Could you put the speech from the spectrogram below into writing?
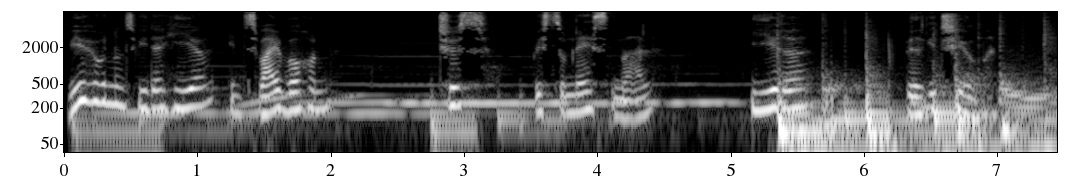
Wir hören uns wieder hier in zwei Wochen. Tschüss, bis zum nächsten Mal. Ihre Birgit Schürmann.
